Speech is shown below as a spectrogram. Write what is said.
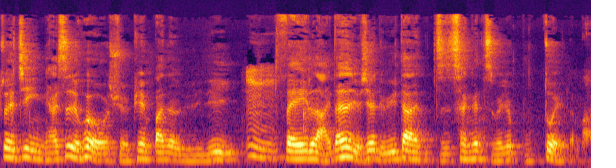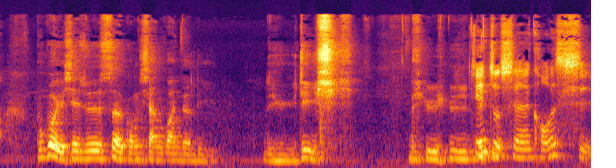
最近还是会有雪片般的履历嗯，飞来，但是有些履历但职称跟职位就不对了嘛。不过有些就是社工相关的履履历，履 今天。主持人的口齿，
